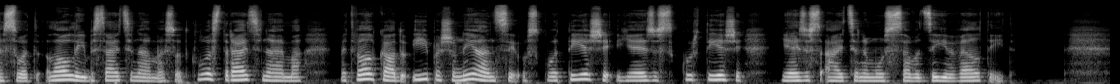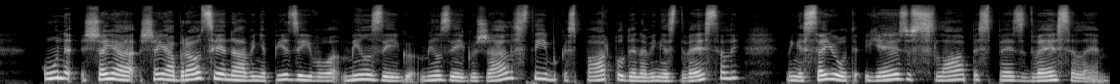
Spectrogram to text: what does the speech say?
esot laulības aicinājumā, esot klostra aicinājumā, bet vēl kādu īpašu niansi, uz ko tieši Jēzus, kur tieši Jēzus aicina mūs savu dzīvi veltīt. Un šajā, šajā braucienā viņa piedzīvo milzīgu, milzīgu žēlastību, kas pārpludina viņas dvēseli, viņa sajūta Jēzus slāpes pēc dvēselēm,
